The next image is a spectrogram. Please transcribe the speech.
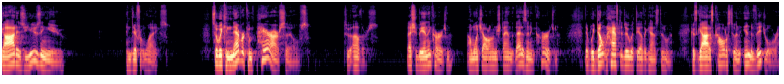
God is using you in different ways. So we can never compare ourselves to others. That should be an encouragement. I want y'all to understand that that is an encouragement, that we don't have to do what the other guy's doing, because God has called us to an individual race.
